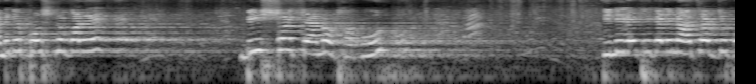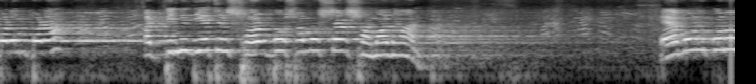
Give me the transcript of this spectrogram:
অনেকে প্রশ্ন করে, বিস্ময় কেন ঠাকুর? তিনি রেখে গেলেন আচার্য পরম্পরা, আর তিনি দিয়েছেন সর্ব সমস্যার সমাধান। এমন কোনো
